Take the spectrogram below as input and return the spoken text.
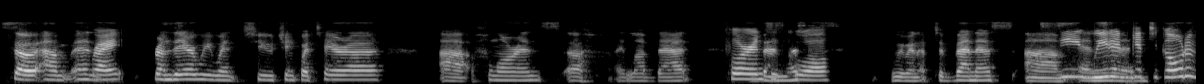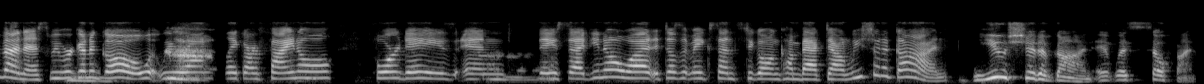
So um and Right? from there we went to Cinque Terre, uh, Florence. Uh, I love that. Florence is cool. We went up to Venice. Um, See, and we didn't get to go to Venice. We were gonna Mm. go. We were on like our final four days, and they said, you know what? It doesn't make sense to go and come back down. We should have gone. You should have gone. It was so fun.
